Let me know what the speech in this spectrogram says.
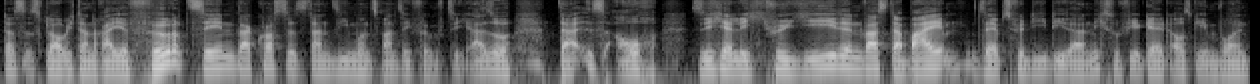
das ist, glaube ich, dann Reihe 14, da kostet es dann 27,50. Also da ist auch sicherlich für jeden was dabei, selbst für die, die da nicht so viel Geld ausgeben wollen.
